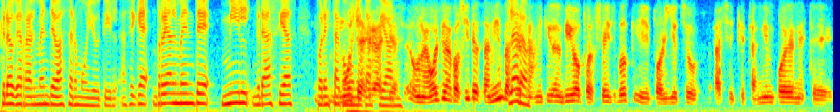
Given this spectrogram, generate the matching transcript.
creo que realmente va a ser muy útil. Así que realmente mil gracias por esta comunicación. Una última cosita, también va a ser transmitido en vivo por Facebook y por YouTube, así que también pueden este,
